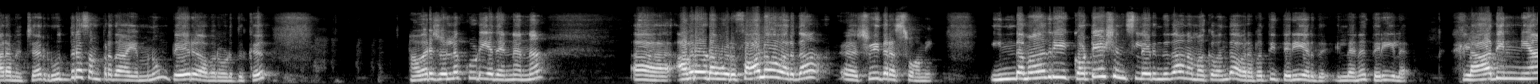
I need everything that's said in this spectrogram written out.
ஆரம்பிச்சார். ருத்ர சம்பிரதாயம்னு பேரு அவரோடதுக்கு. அவர் சொல்லக்கூடியது என்னன்னா அவரோட ஒரு ஃபாலோவர் தான் ஸ்ரீதர சுவாமி இந்த மாதிரி கொட்டேஷன்ஸ்ல இருந்து தான் நமக்கு வந்து அவரை பத்தி தெரியறது. இல்லைன்னு தெரியல. ஹ்லாதின்யா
